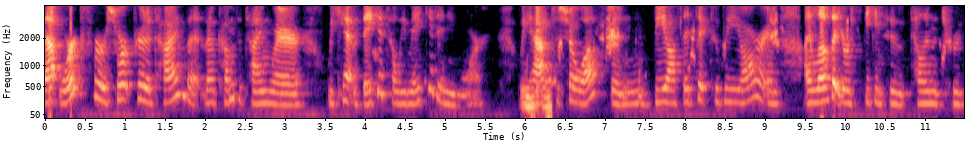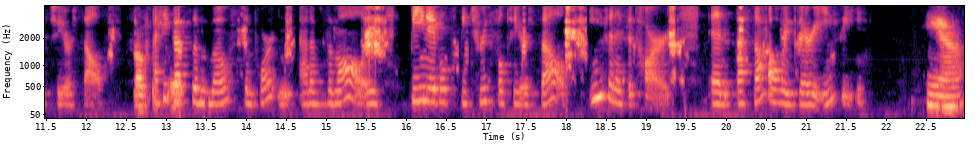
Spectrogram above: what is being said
that works for a short period of time, but there comes a time where we can't fake it till we make it anymore we have to show up and be authentic to who we are and i love that you're speaking to telling the truth to yourself oh, i think sure. that's the most important out of them all is being able to be truthful to yourself even if it's hard. And that's not always very easy. Yeah.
